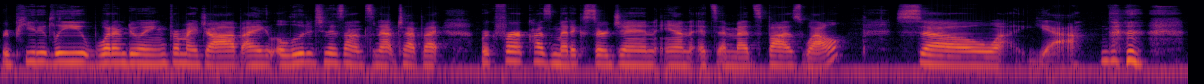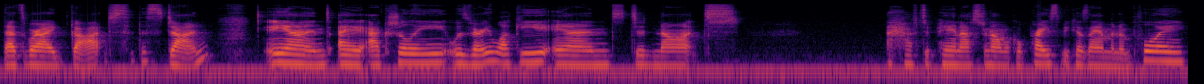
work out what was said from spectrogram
repeatedly what I'm doing for my job. I alluded to this on Snapchat, but work for a cosmetic surgeon and it's a med spa as well. So yeah, that's where I got this done. And I actually was very lucky and did not have to pay an astronomical price because I am an employee.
